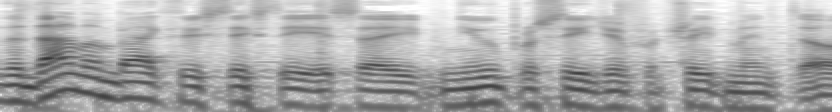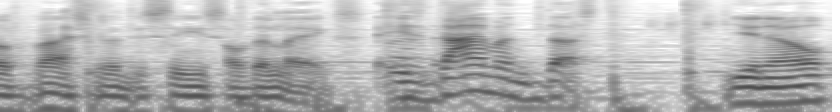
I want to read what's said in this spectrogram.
the Diamondback 360 is a new procedure for treatment of vascular disease of the legs. It's diamond dust, you know,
